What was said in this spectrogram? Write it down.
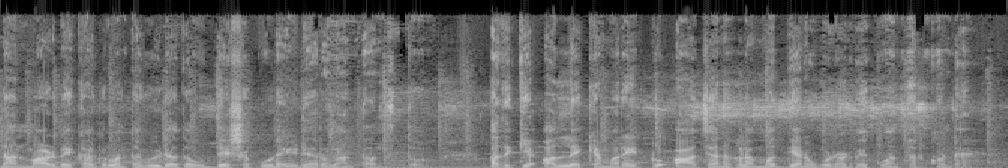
ನಾನು ಮಾಡಬೇಕಾಗಿರುವಂಥ ವೀಡಿಯೋದ ಉದ್ದೇಶ ಕೂಡ ಈಡೇರಲ್ಲ ಅಂತ ಅನಿಸ್ತು. ಅದಕ್ಕೆ ಅಲ್ಲೇ ಕ್ಯಾಮರಾ ಇಟ್ಟು ಆ ಜನಗಳ ಮಧ್ಯಾಹ್ನ ಓಡಾಡಬೇಕು ಅಂತ ಅಂದ್ಕೊಂಡೆ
